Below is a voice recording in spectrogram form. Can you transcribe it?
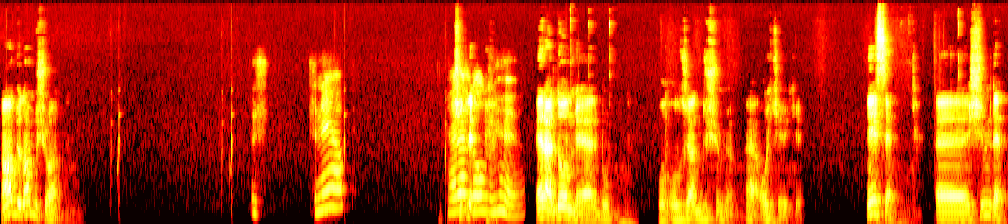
Ne yapıyor lan bu şu an? Üstüne yap. Herhalde Çile- olmuyor. Herhalde olmuyor yani bu, bu olacağını düşünmüyorum. Ha okey okey. Neyse. Ee, şimdi.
